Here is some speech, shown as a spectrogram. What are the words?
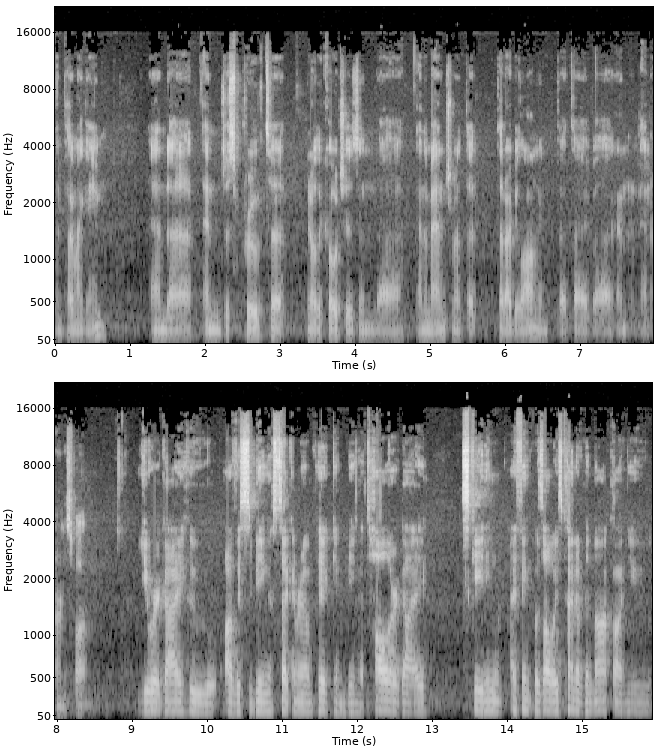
and play my game, and uh, and just prove to you know the coaches and uh, and the management that, that I belong and that I've uh, and, and earn a spot. you were a guy who, obviously, being a second round pick and being a taller guy, skating, I think, was always kind of the knock on you,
